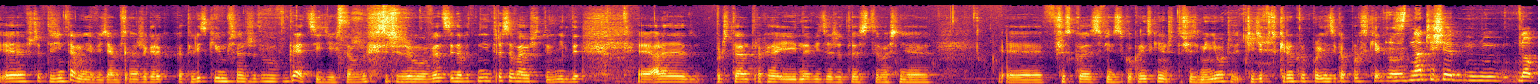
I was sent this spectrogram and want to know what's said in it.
jeszcze tydzień temu nie wiedziałem, myślałem, że grecko-katolicki myślałem, że to w Grecji gdzieś tam, szczerze mówiąc i nawet nie interesowałem się tym nigdy, e, ale poczytałem trochę i no, widzę, że to jest właśnie E, wszystko jest w języku ukraińskim, czy to się zmieniło? Czy, czy idzie w kierunku języka polskiego? Znaczy się, mm, no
